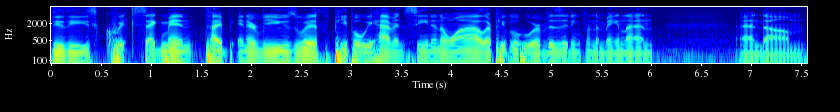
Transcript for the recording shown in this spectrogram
do these quick segment type interviews with people we haven't seen in a while or people who are visiting from the mainland. And um,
